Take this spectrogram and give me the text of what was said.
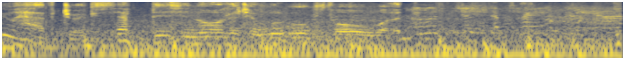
You have to accept this in order to move forward. It was just a prank, man.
